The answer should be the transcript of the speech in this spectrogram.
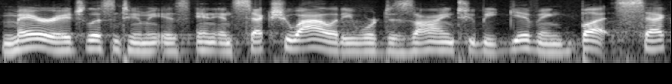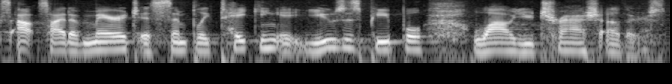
Marriage, listen to me, is and, and sexuality were designed to be giving, but sex outside of marriage is simply taking, it uses people while you trash others.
